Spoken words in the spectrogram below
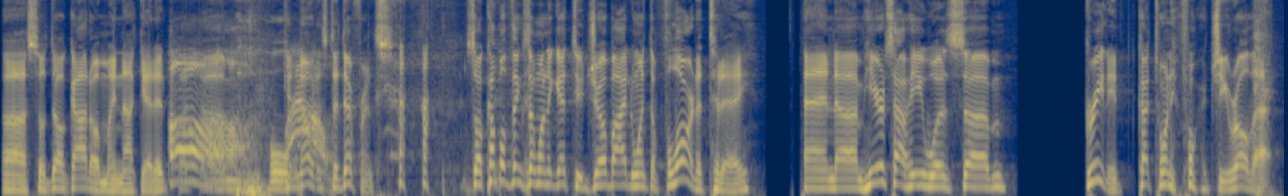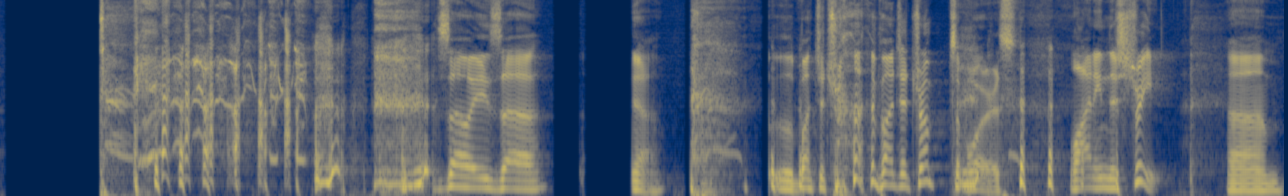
Uh, so Delgado might not get it, but um, Oh, can notice the difference. so a couple of things I want to get to. Joe Biden went to Florida today, and um, here's how he was um, greeted. Cut 24. G, roll that. so he's uh yeah a bunch of Trump, a bunch of Trump supporters lining the street. Um,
